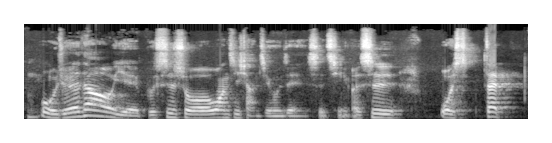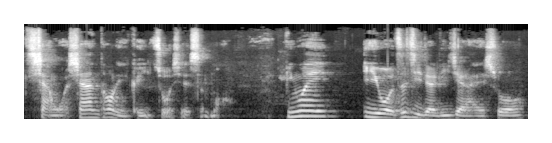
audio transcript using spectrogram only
嗯，我觉得倒也不是说忘记想结婚这件事情，而是。我在想，我现在到底可以做些什么？因为以我自己的理解来说，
